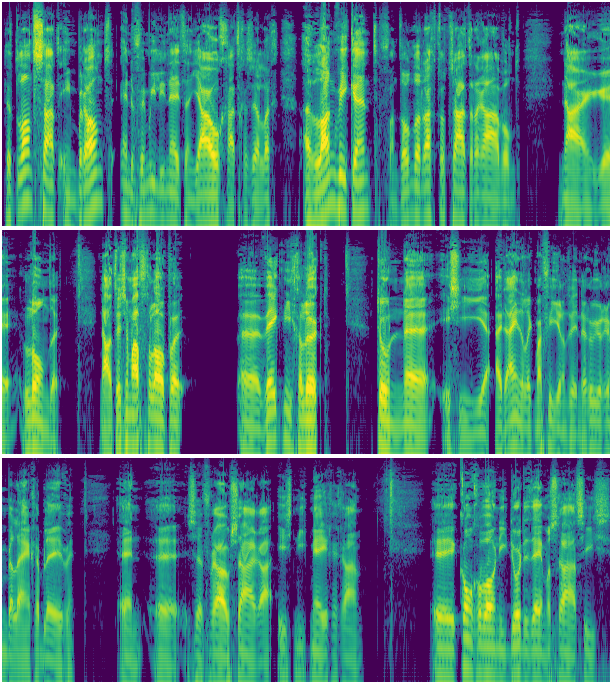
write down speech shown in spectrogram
Het land staat in brand en de familie Netanyahu gaat gezellig een lang weekend, van donderdag tot zaterdagavond, naar uh, Londen. Nou, het is hem afgelopen week niet gelukt. Toen is hij uiteindelijk maar 24 uur in Berlijn gebleven. En uh, zijn vrouw Sarah is niet meegegaan. Kon gewoon niet door de demonstraties.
